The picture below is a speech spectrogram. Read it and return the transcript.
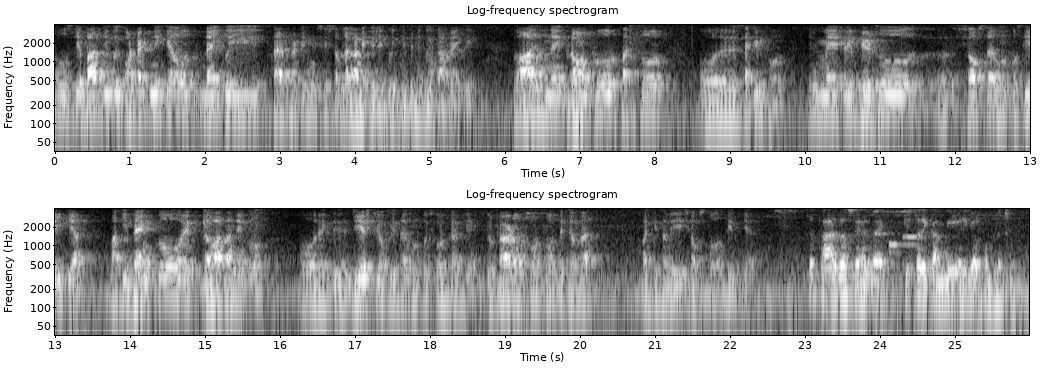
तो उसके बाद भी कोई कांटेक्ट नहीं किया और न ही कोई फायर फाइटिंग सिस्टम लगाने के लिए कोई किसी ने कोई कार्रवाई की। तो आज हमने ग्राउंड फ्लोर फ़र्स्ट फ्लोर और सेकंड फ्लोर इनमें करीब डेढ़ सौ शॉप्स है, उनको सील किया। बाकी बैंक को और एक दवाखाने को और एक जीएसटी ऑफ़िस है, उनको छोड़ करके जो थर्ड और फोर्थ फ्लोर पे चल रहा है, बाकी सभी शॉप्स को सील किया। है सर फायर शहर में किस तरह की कामगिरी रहेगी और कॉम्प्लेक्स तो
